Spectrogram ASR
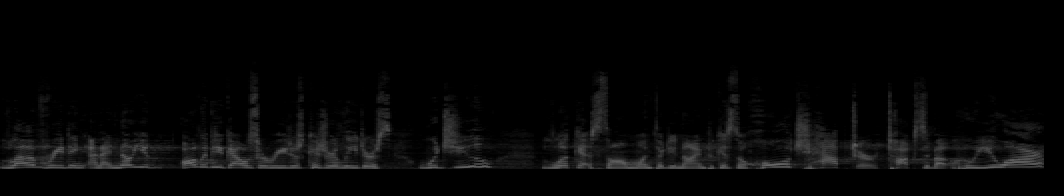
love reading, and I know you, all of you gals are readers because you're leaders, would you look at Psalm 139 because the whole chapter talks about who you are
